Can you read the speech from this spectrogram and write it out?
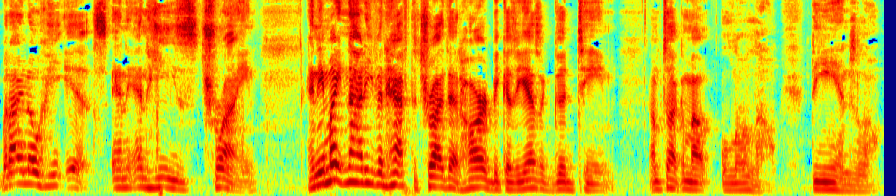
but I know he is, and, and he's trying. And he might not even have to try that hard because he has a good team. I'm talking about Lolo, D'Angelo,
